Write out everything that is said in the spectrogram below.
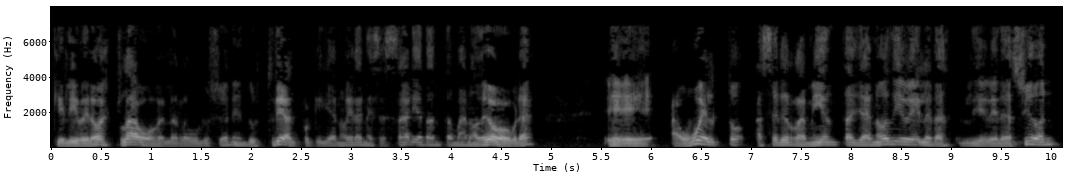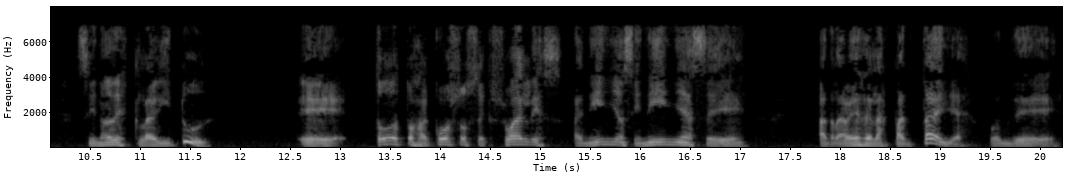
que liberó esclavos en la revolución industrial, porque ya no era necesaria tanta mano de obra, eh, ha vuelto a ser herramienta ya no de liberación, sino de esclavitud. Eh, todos estos acosos sexuales a niños y niñas eh, a través de las pantallas, donde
